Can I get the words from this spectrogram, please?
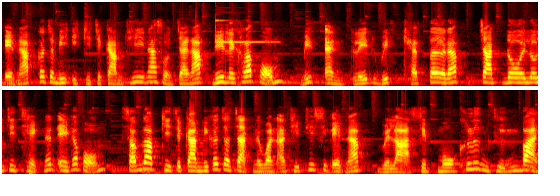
11นะครับก็จะมีอีกกิจกรรมที่น่าสนใจนับนี่เลยครับผม Meet and Greet with Catter นับจัดโดย Logitech นั่นเองครับผมสำหรับกิจกรรมนี้ก็จะจัดในวันอาทิตย์ที่ 11นะครับเวลา 10โมงครึ่งถึงบ่าย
